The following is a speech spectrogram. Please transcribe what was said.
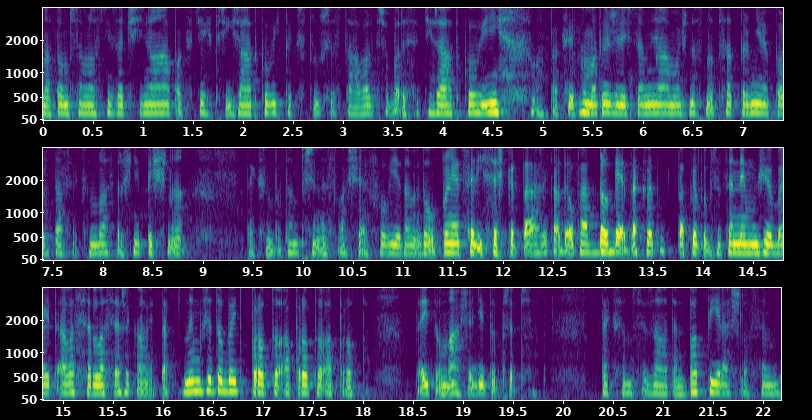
Na tom jsem vlastně začínala a pak z těch třířádkových textů se stávaly třeba desetiřádkový. A pak si pamatuju, že když jsem měla možnost napsat první reportáž, tak jsem byla strašně pyšná. Tak jsem to tam přinesla šéfovi a tam je to úplně celý seškrtá. Řekla, to je úplně blbě, takhle to, takhle to přece nemůže být, ale sedla se a řekla mi, tak nemůže to být proto a proto a proto. Tady to máš, a to přepsat tak jsem si vzala ten papír a šla jsem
